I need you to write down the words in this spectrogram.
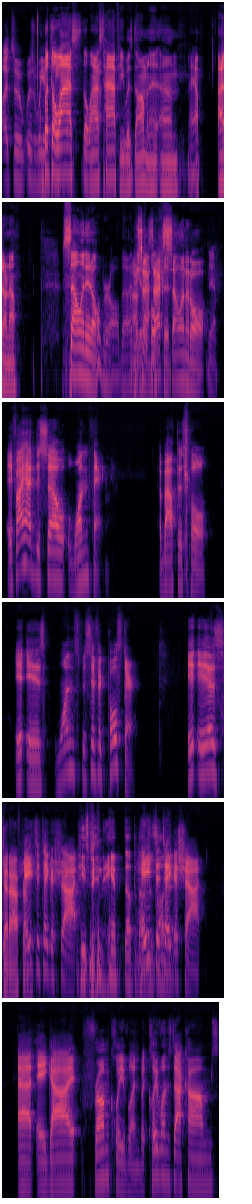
yeah, it's a, it was weird. but the season. last the last half he was dominant. Um, yeah, I don't know. Selling it overall though. I think Okay. Zach's bullshit. selling it all. Yeah. If I had to sell one thing about this poll, it is one specific pollster. It is Get after him. hate to take a shot. He's been amped up about hate to take day. a shot at a guy from Cleveland, but Cleveland's.com's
